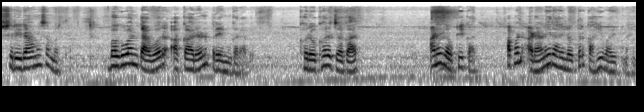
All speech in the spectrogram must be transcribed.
श्रीराम समर्थ भगवंतावर अकारण प्रेम करावे. खरोखर जगात आणि लौकिकात आपण अडाणी राहिलो तर काही वाईट नाही.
